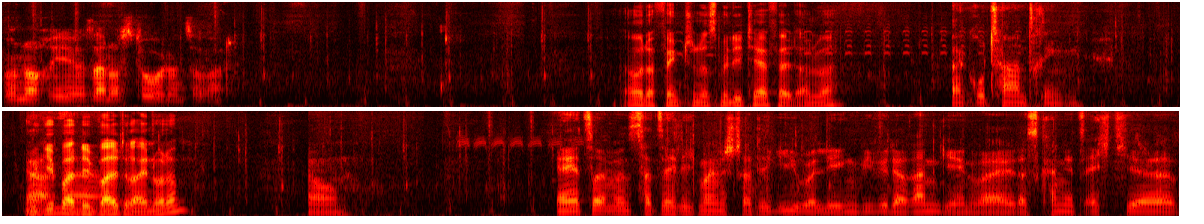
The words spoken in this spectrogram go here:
Nur noch hier Sanostol und so was. oh, da fängt schon das Militärfeld an, wa? Sagrotan trinken. Wir gehen mal in den Wald rein, oder? Genau. Ja, jetzt sollten wir uns tatsächlich mal eine Strategie überlegen, wie wir da rangehen, weil das kann jetzt echt hier ein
